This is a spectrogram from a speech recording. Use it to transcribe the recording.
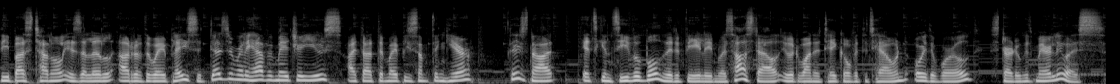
The bus tunnel is a little out of the way place, it doesn't really have a major use, I thought there might be something here. There's not. It's conceivable that if the alien was hostile, it would want to take over the town or the world, starting with Mayor Lewis.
